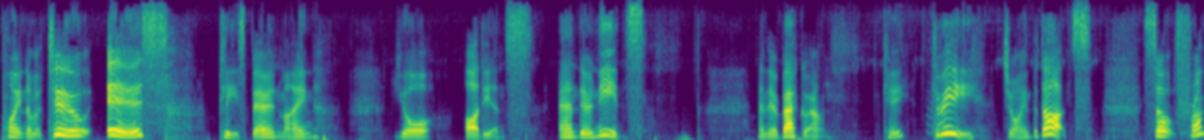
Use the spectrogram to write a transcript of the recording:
point number two is please bear in mind your audience and their needs and their background. Okay. Three, join the dots. So, from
